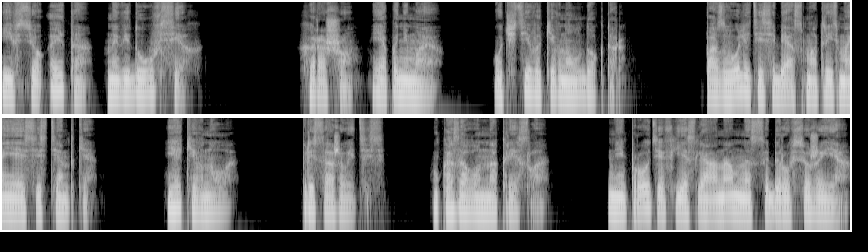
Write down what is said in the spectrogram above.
И все это на виду у всех. «Хорошо, я понимаю», — учтиво кивнул доктор. «Позволите себе осмотреть моей ассистентке?» Я кивнула. «Присаживайтесь», — указал он на кресло. «Не против, если анамнез соберу все же я».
